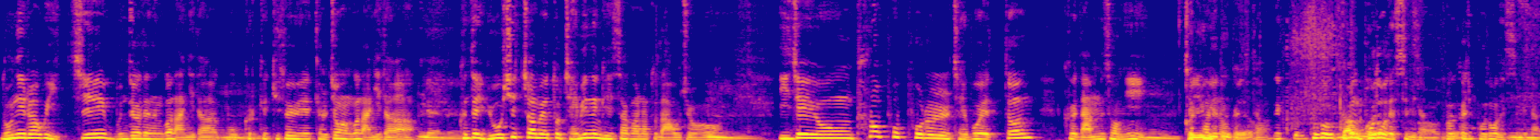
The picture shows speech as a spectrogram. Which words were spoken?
논의를 하고 있지 문제가 되는 건 아니다. 뭐 음. 그렇게 기소유예 결정한 건 아니다. 네네. 근데 요 시점에 또 재밌는 기사가 하나 또 나오죠. 음. 이재용 프로포폴을 제보했던 그 남성이 음. 재판에? 있다. 네, 그, 그거 그건? 보도가 됐습니다. 아? 거기까지 보도가 됐습니다.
